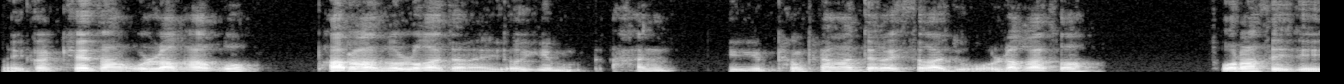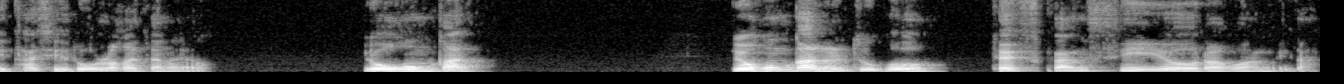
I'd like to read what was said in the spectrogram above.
그러니까 계단 올라가고 바로 안 올라가잖아요. 여기 한 이게 평평한 데가 있어 가지고 올라가서 돌아서 이제 다시 올라가잖아요. 요 공간. 요 공간을 두고 데스칸시오라고 합니다.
